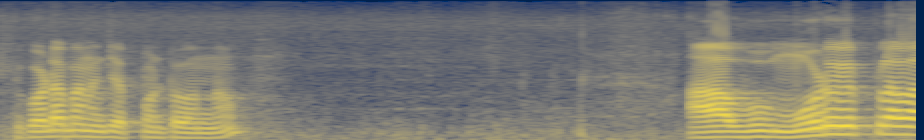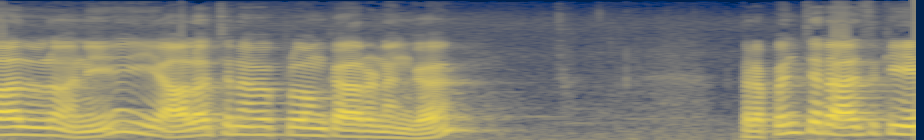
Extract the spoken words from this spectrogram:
ఇది కూడా మనం చెప్పుకుంటూ ఉన్నాం. ఆ మూడు విప్లవాల్లోని ఈ ఆలోచన విప్లవం కారణంగా ప్రపంచ రాజకీయ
